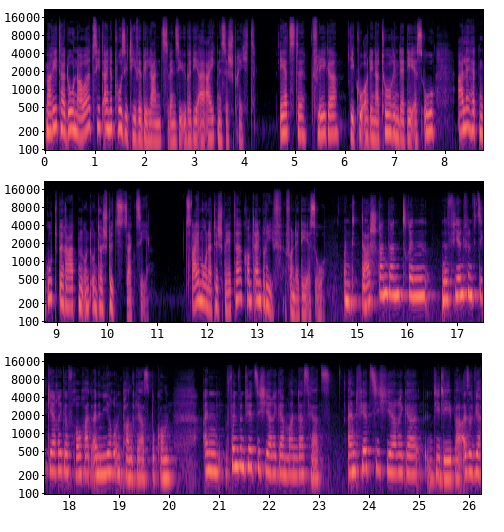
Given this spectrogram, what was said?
Marita Donauer zieht eine positive Bilanz, wenn sie über die Ereignisse spricht. Ärzte, Pfleger, die Koordinatorin der DSO, alle hätten gut beraten und unterstützt, sagt sie. Zwei Monate später kommt ein Brief von der DSO. Und da stand dann drin, eine 54-jährige Frau hat eine Niere und Pankreas bekommen. Ein 45-jähriger Mann das Herz. Ein 40-jähriger die Leber. Also wir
